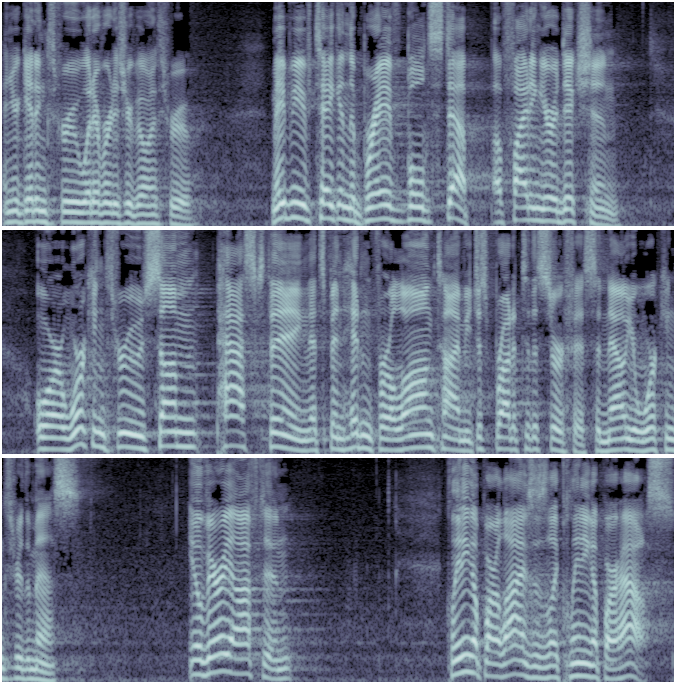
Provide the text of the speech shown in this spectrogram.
and you're getting through whatever it is you're going through. Maybe you've taken the brave, bold step of fighting your addiction or working through some past thing that's been hidden for a long time. You just brought it to the surface and now you're working through the mess. You know, very often, cleaning up our lives is like cleaning up our house.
